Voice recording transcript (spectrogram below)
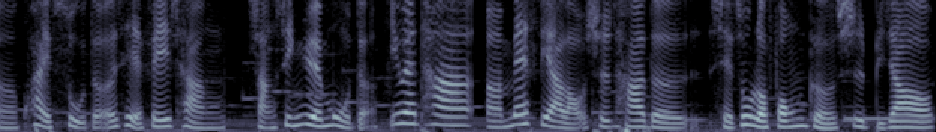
呃快速的，而且非常赏心悦目的，因为他呃 Mathia 老师他的写作的风格是比较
